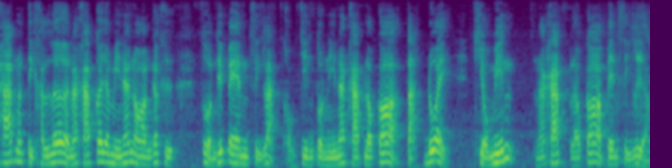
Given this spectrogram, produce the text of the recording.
พาร์ทมัลติคัลเลอร์นะครับ ก็จะมีแน่นอนก็คือส่วนที่เป็นสีหลักของจีนตัวนี้นะครับ แล้วก็ตัดด้วยเขียวมิ้นท์นะครับ แล้วก็เป็นสีเหลือง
